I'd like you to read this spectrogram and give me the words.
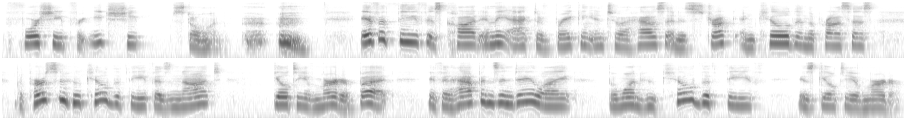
four sheep for each sheep stolen. If a thief is caught in the act of breaking into a house and is struck and killed in the process, the person who killed the thief is not guilty of murder. But if it happens in daylight, the one who killed the thief is guilty of murder.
